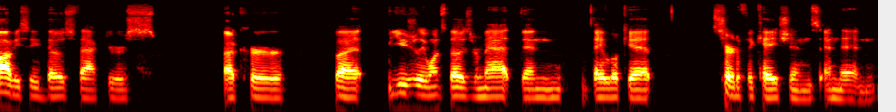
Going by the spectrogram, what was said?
obviously those factors occur but usually once those are met then they look at certifications and then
